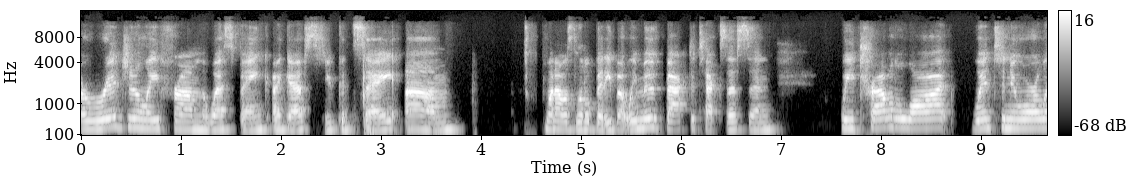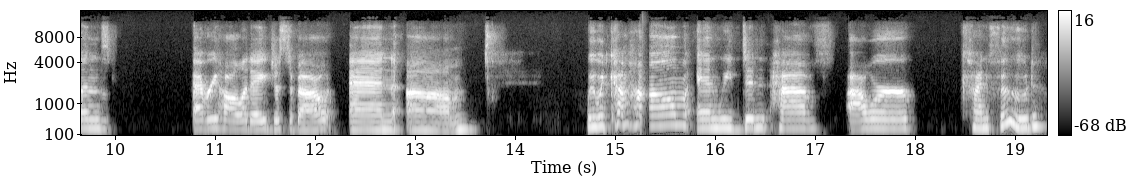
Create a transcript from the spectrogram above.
originally from the West Bank, I guess you could say. Um when I was little bitty, but we moved back to Texas and we traveled a lot, went to New Orleans every holiday just about and um we would come home and we didn't have our kind of food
